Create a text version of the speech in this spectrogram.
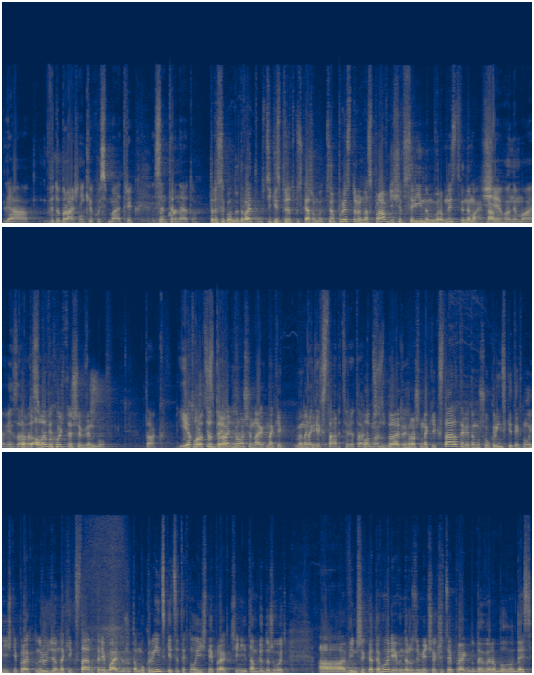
для відображення якихось метрик з інтернету. Три секунди. Давайте тільки спочатку скажемо, цього пристрою насправді ще в серійному виробництві немає. Ще правда? його немає. Він зараз Тобто, але ви хочете, щоб він був. так. І Є хлопці прототип збирають гроші на, на, кік- ви на кікстартері. Так, Хлопці на- збирають гроші на кікстартері, тому що українські технологічні проекти, ну людям на кікстартері байдуже, там український це технологічний проект чи ні. Там люди живуть а, в інших категоріях, вони розуміють, що якщо цей проект буде вироблено десь.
